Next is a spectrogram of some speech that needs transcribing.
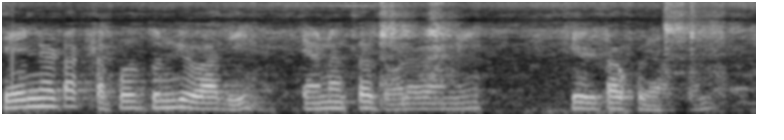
तेल न टाकता परतून घेऊ आधी. त्यानंतर थोड्या वेळाने तेल टाकूया आपण.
